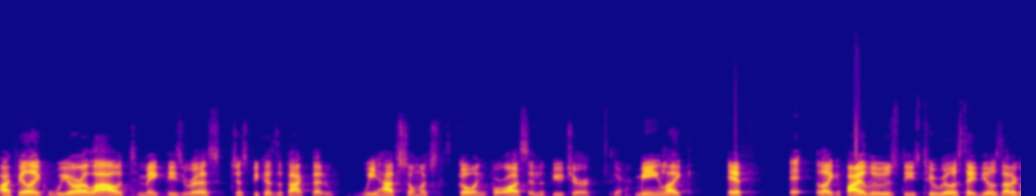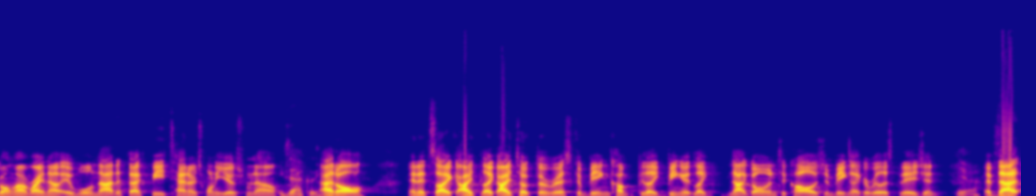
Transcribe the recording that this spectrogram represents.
I feel like we are allowed to make these risks just because of the fact that we have so much going for us in the future. Yeah. Meaning like if it, like if I lose these two real estate deals that are going on right now, it will not affect me 10 or 20 years from now Exactly. at all. And it's like I like I took the risk of being com- like being a, like not going to college and being like a real estate agent. Yeah. If that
